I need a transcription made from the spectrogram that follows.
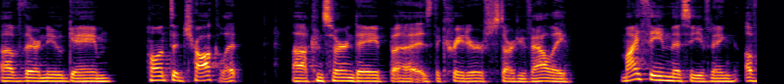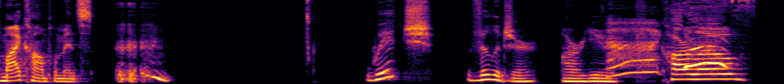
of their new game, Haunted Chocolate. Uh, Concerned Ape uh, is the creator of Stardew Valley. My theme this evening of my compliments. Which villager are you? Carlo. Yes.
